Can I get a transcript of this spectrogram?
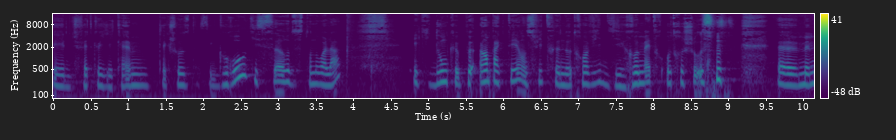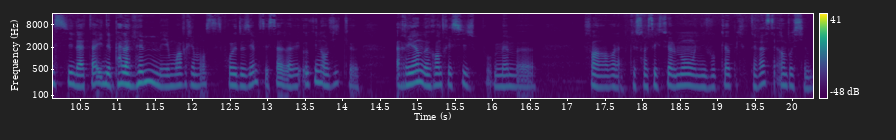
et du fait qu'il y ait quand même quelque chose d'assez gros qui sort de cet endroit-là et qui donc peut impacter ensuite notre envie d'y remettre autre chose. Euh, même si la taille n'est pas la même, mais moi vraiment, pour le deuxième, c'est ça, j'avais aucune envie que rien ne rentre ici, même, euh, voilà, que ce soit sexuellement, au niveau cup, etc., c'est impossible.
